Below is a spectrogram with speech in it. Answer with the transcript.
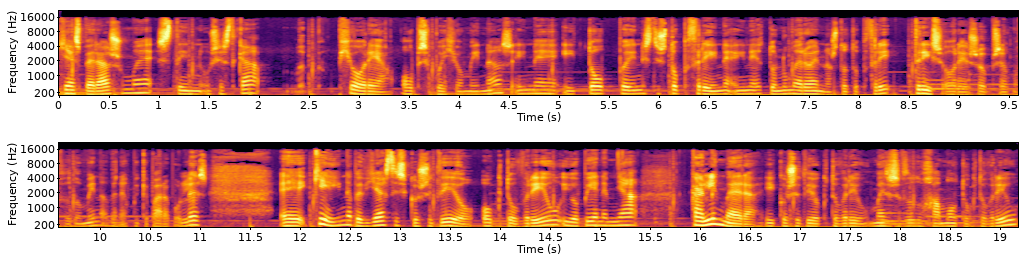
Και ας περάσουμε στην ουσιαστικά πιο ωραία όψη που έχει ο μήνας. Είναι, η top, είναι στις top 3, είναι, είναι το νούμερο 1 στο top 3. Τρεις ωραίες όψεις έχουμε αυτό το μήνα, δεν έχουμε και πάρα πολλές. Ε, και είναι παιδιά στις 22 Οκτωβρίου, η οποία είναι μια καλή μέρα 22 Οκτωβρίου, μέσα σε αυτό το χαμό του Οκτωβρίου,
